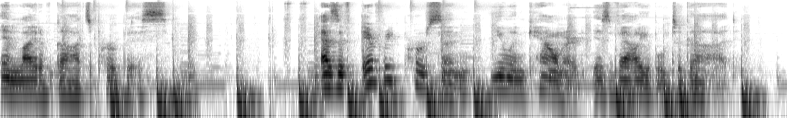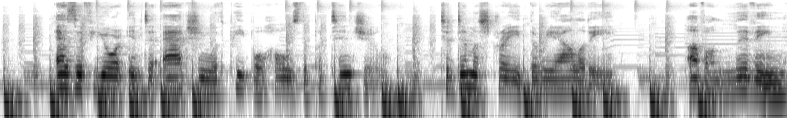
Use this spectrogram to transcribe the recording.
in light of God's purpose? As if every person you encountered is valuable to God. As if your interaction with people holds the potential to demonstrate the reality of a living,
